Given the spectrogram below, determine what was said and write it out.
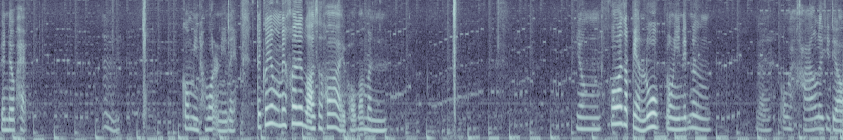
เป็นเดลแพ็กก็มีทั้งหมดอันนี้เลย แต่ก็ยังไม่ค่อยเรียบร้อยสักเท่าไหร่เพราะว่ามัน ยังก็ว่าจะเปลี่ยนรูปตรงนี้นิดนึงนะโอ้ยค้างเลยทีเดียว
